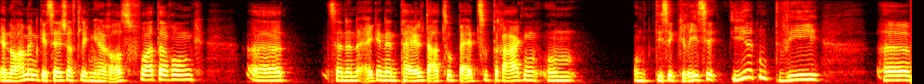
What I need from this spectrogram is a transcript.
enormen gesellschaftlichen Herausforderung seinen eigenen Teil dazu beizutragen, um um diese Krise irgendwie äh,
